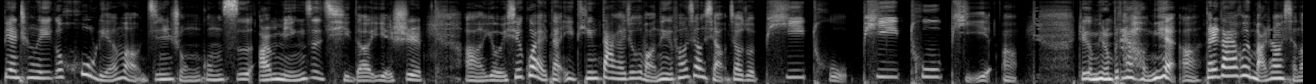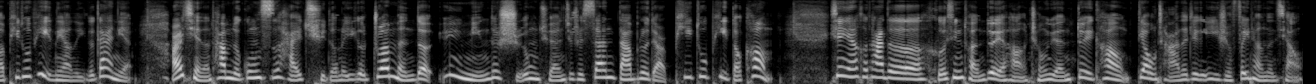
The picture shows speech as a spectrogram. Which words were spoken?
变成了一个互联网金融公司，而名字起的也是啊有一些怪，但一听大概就会往那个方向想，叫做 P to P to P 啊，这。个名不太好念啊，但是大家会马上想到 P to P 那样的一个概念，而且呢，他们的公司还取得了一个专门的域名的使用权，就是三 W 点 P to P dot com。先言和他的核心团队哈成员对抗调查的这个意识非常的强，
